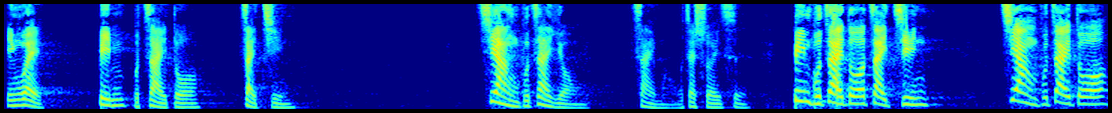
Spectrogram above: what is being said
因为兵不在多，在精；将不在勇，在谋。我再说一次：兵不在多，在精；将不在多，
